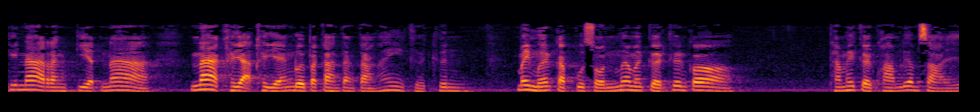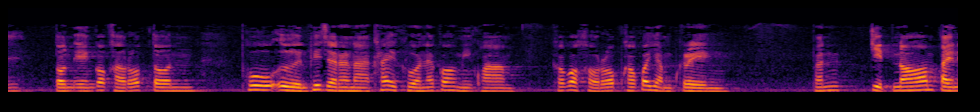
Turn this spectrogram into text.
ที่น่ารังเกียจหน้าหน้าขยะขยงโดยประการต่างๆ ให้เกิดขึ้น ไม่เหมือนกับกุศลเมื่อมันเกิดขึ้นก็ทำให้เกิดความเลื่อมใส ตนเองก็เคารพตน ผู้อื่นพิจารณาใคร่ครวญแล้วก็มีความเขาก็เคารพเขาก็ยำเกรงพันจิตน้อมไปใน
